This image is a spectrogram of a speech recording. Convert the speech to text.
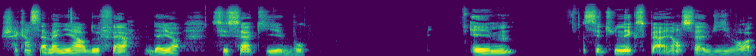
chacun sa manière de faire. D'ailleurs, c'est ça qui est beau. Et hum, c'est une expérience à vivre.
